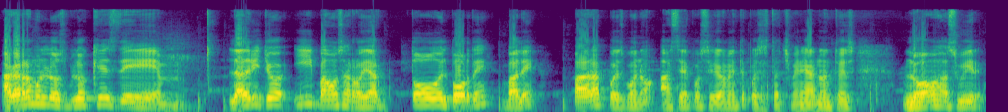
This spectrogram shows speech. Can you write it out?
Agarramos los bloques de mm, ladrillo y vamos a rodear todo el borde, ¿vale? Para pues bueno, hacer posteriormente pues esta chimenea, ¿no? Entonces lo vamos a subir,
